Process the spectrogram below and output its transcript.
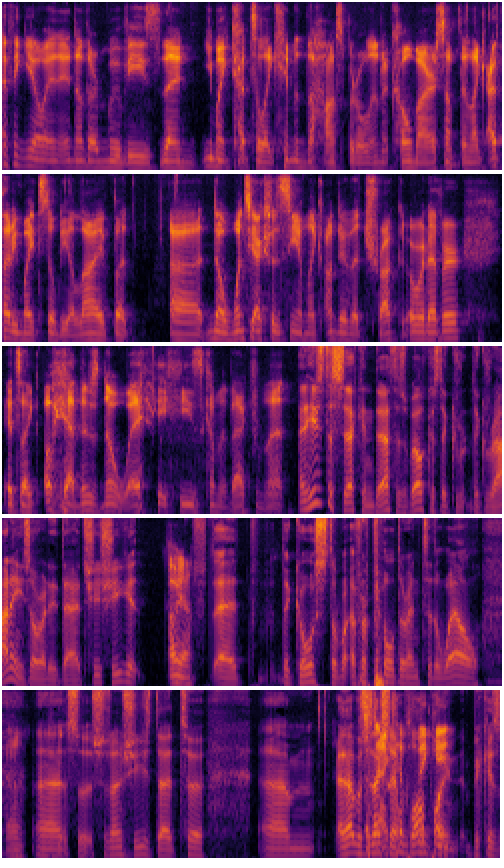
I think you know in, in other movies then you might cut to like him in the hospital in a coma or something. Like I thought he might still be alive, but uh no, once you actually see him like under the truck or whatever, it's like, oh yeah, there's no way he's coming back from that. And he's the second death as well because the gr- the granny's already dead. She she get Oh yeah, uh, the ghost or whatever pulled her into the well. Yeah. Uh, so so now she's dead too. Um, and that was actually a plot thinking- point because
